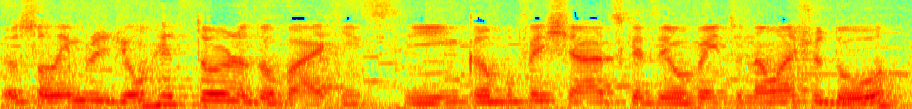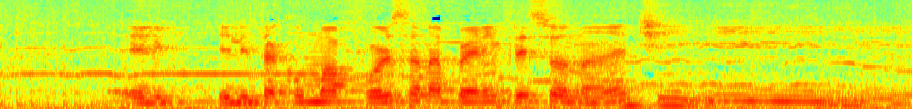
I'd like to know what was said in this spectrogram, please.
eu só lembro de um retorno do Vikings. E em campo fechado, quer dizer, o vento não ajudou. Ele, ele tá com uma força na perna impressionante e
